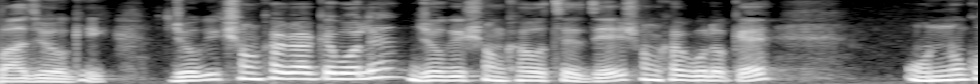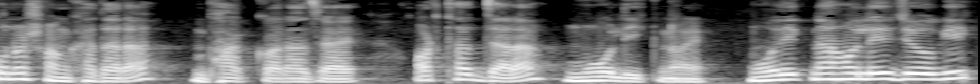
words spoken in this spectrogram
বা যৌগিক। যৌগিক সংখ্যা কাকে বলে? যৌগিক সংখ্যা হচ্ছে যে সংখ্যাগুলোকে অন্য কোনো সংখ্যা দ্বারা ভাগ করা যায়। অর্থাৎ যারা মৌলিক নয়। মৌলিক না হলেই যৌগিক,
